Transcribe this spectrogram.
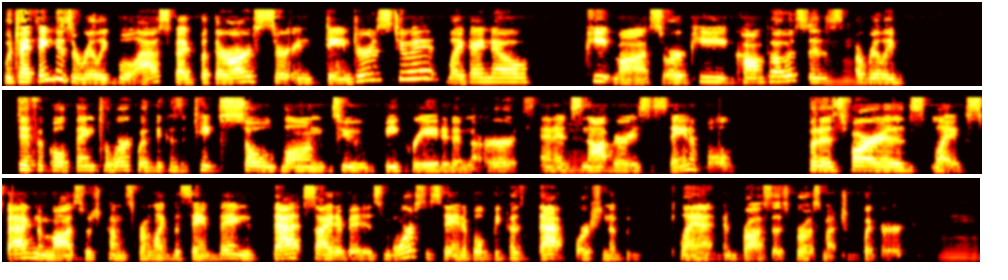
which I think is a really cool aspect. But there are certain dangers to it. Like I know peat moss or peat compost is Mhm. a really difficult thing to work with because it takes so long to be created in the earth and it's Yeah. not very sustainable. But as far as like sphagnum moss, which comes from like the same thing, that side of it is more sustainable because that portion of the plant and process grows much quicker. Mm.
